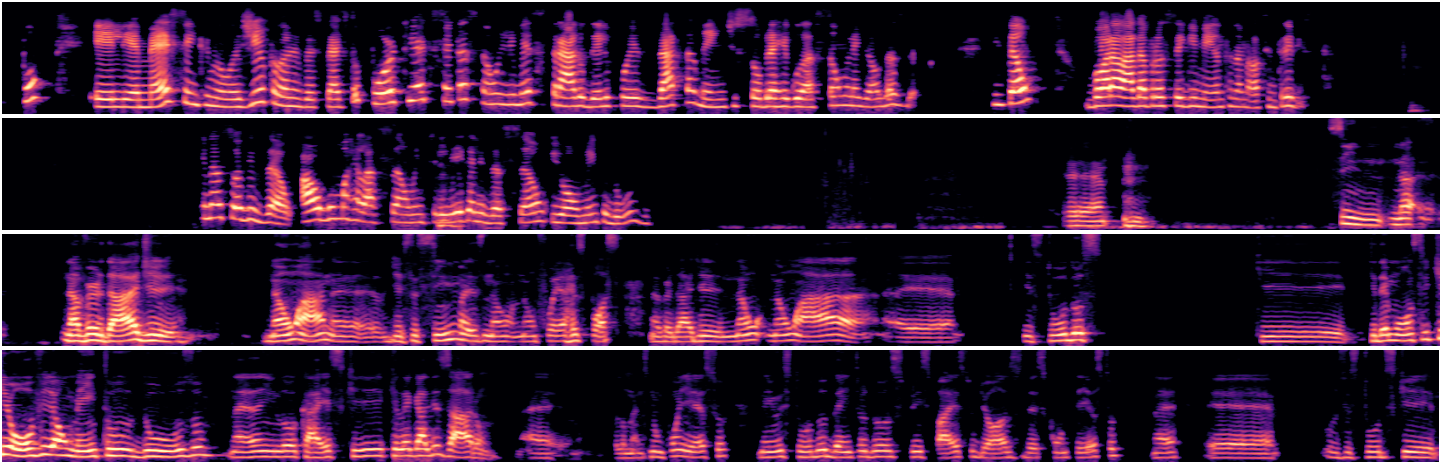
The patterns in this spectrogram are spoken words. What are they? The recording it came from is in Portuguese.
Ele é mestre em criminologia pela Universidade do Porto e a dissertação de mestrado dele foi exatamente sobre a regulação legal das drogas. Então, bora lá dar prosseguimento na nossa entrevista. E na sua visão, há alguma relação entre legalização e o aumento do uso? É, sim, na, na verdade, não há, né? Eu disse sim, mas não, não foi a resposta. Na verdade, não, não há é, estudos que, que demonstre que houve aumento do uso né, em locais que, que legalizaram. Né? Pelo menos não conheço nenhum estudo dentro dos principais estudiosos desse contexto né? É, os estudos que,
